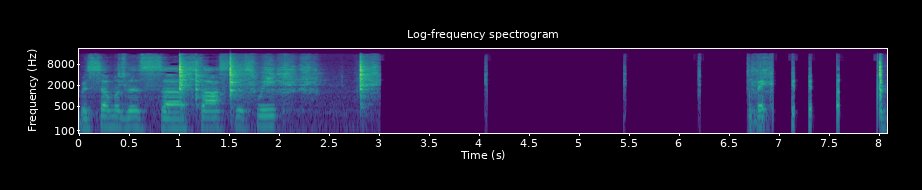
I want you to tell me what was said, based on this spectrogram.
with some of this uh, sauce this week. Make it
